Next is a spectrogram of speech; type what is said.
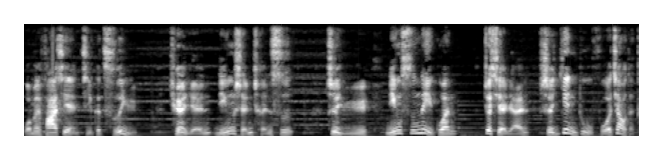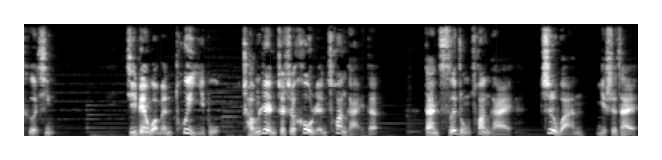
我们发现几个词语，劝人凝神沉思。至于凝思内观，这显然是印度佛教的特性。即便我们退一步承认这是后人篡改的，但此种篡改至晚已是在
